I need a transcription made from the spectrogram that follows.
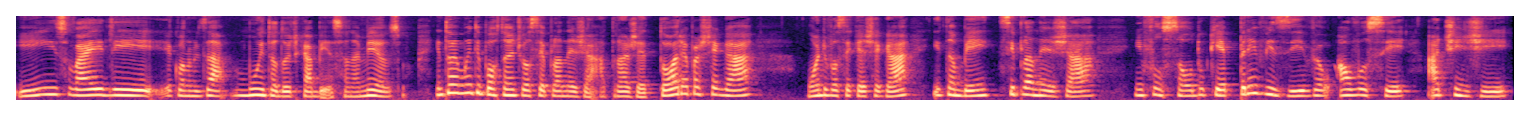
E isso vai lhe economizar muita dor de cabeça, não é mesmo? Então é muito importante você planejar a trajetória para chegar onde você quer chegar e também se planejar em função do que é previsível ao você atingir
